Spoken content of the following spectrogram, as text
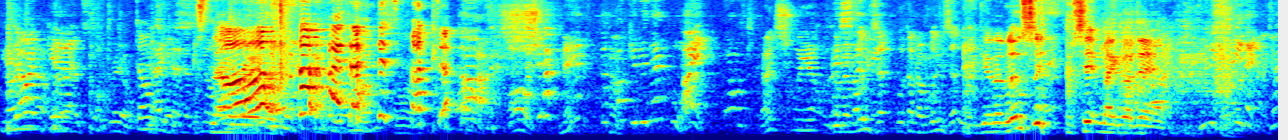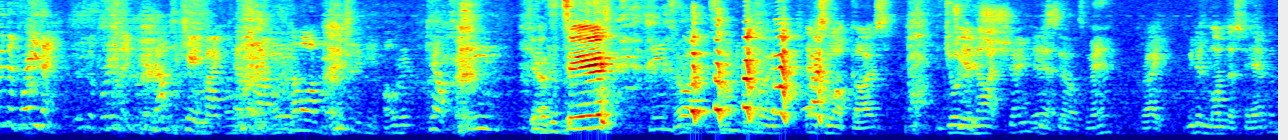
You don't get it. It's not real. Don't. It's Oh, not that's fucked up. Ah, oh, shit, man. The fuck you do that for? Hey! Don't swear. We're gonna lose it. We're gonna lose it. real. Get a loose. Some shit might go down. Do the breathing. Do the breathing. Do the breathing. Count to ten, mate. Count to ten. Come on. Hold it. Count to ten. Count to ten. Alright, thanks a lot, guys. Enjoy your night. Shame Yeah. yourselves, man. Great. We didn't want this to happen.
